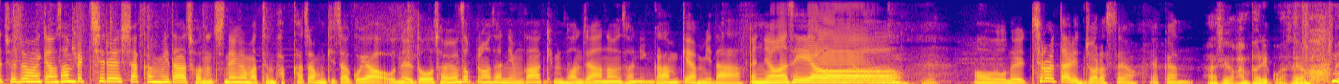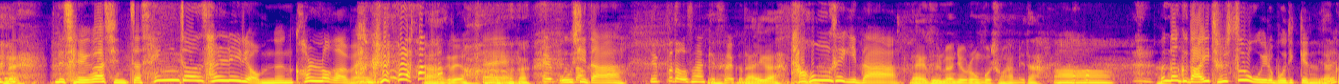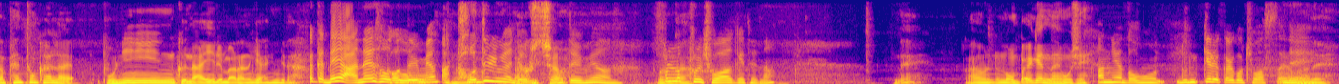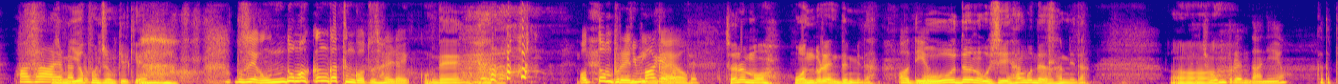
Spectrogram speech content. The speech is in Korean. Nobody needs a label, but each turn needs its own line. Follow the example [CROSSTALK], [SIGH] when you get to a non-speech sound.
네, 최종 의견 307을 시작합니다. 저는 진행을 맡은 박하정 기자고요. 오늘도 정현석 변호사님과 김선재 아나운서님과 함께합니다.
안녕하세요.
네.
어, 오늘 7월 달인 줄 알았어요. 약간
아 제가 반팔 입고 와서요. [LAUGHS] 네.
근데 제가 진짜 생전 살 일이 없는 컬러감에
아 그래요.
네, 옷이다.
예쁘다고 생각했어요. 근데.
나이가
다 홍색이다.
나이가 들면 이런 거 좋아합니다.
아, 난 그 나이 들수록 오히려 못 입겠는데.
약간 팬톤 칼라 본인 그 나이를 말하는 게 아닙니다.
그러니까 내 안에서도
더 들면?
아, 더 들면
아,
여기
그렇죠.
더 들면 컬러풀 좋아하게 되나?
네. 아 오늘 좀 너무 빨겠나요 옷이?
아니요, 너무 눈길을 끌고 좋았어요.
네.
아, 네.
화사해가지고.
좀 이어폰 좀 낄게요. [LAUGHS]
무슨 약간 운동화 끈 같은 것도 살려 있고.
네. [LAUGHS]
어떤 브랜드인가요?
저는 뭐 원 브랜드입니다.
어디요?
모든 옷이 한 군데서 삽니다. 어,
좋은 브랜드 아니에요?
